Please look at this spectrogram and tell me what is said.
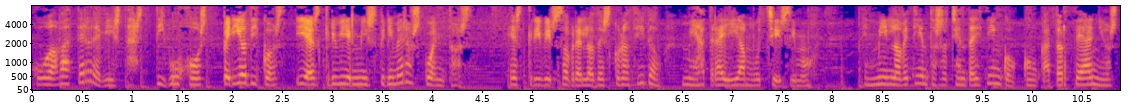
jugaba a hacer revistas, dibujos, periódicos y a escribir mis primeros cuentos. Escribir sobre lo desconocido me atraía muchísimo. En 1985, con 14 años,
